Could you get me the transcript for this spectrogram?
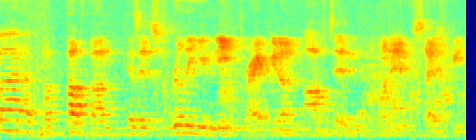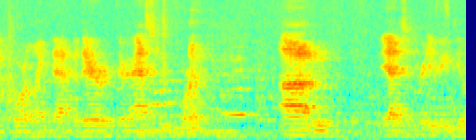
because it's really unique, right? We don't often want to emphasize beat four like that, but they're they're asking for it. Um, yeah, it's a pretty big deal.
